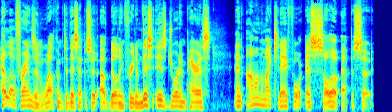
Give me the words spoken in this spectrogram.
Hello, friends, and welcome to this episode of Building Freedom. This is Jordan Paris, and I'm on the mic today for a solo episode.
